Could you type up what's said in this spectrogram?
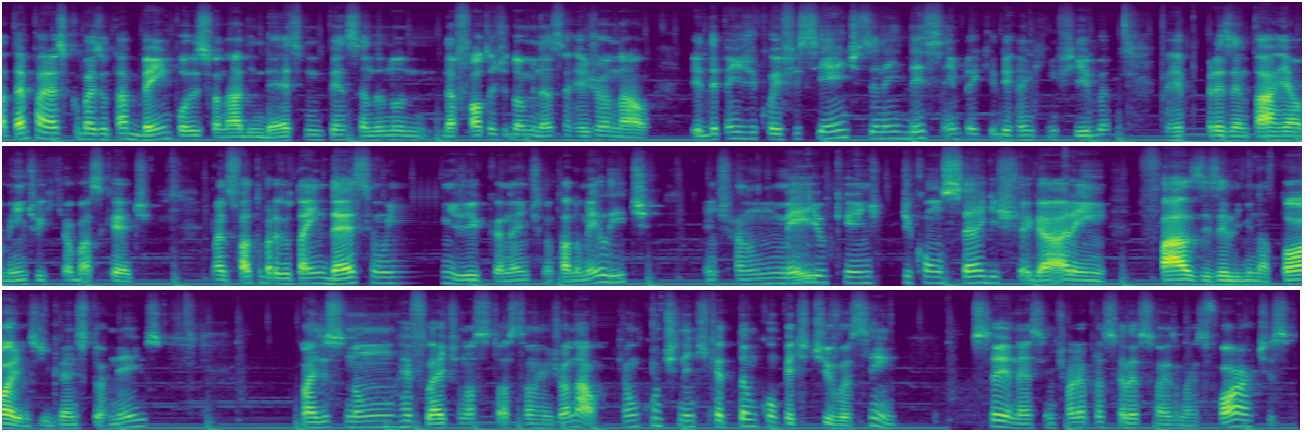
até parece que o Brasil está bem posicionado em décimo, pensando no, na falta de dominância regional. Ele depende de coeficientes e nem de sempre aquele ranking FIBA para representar realmente o que é o basquete. Mas o fato do Brasil estar tá em décimo indica, né? A gente não está numa elite, a gente está num meio que a gente consegue chegar em fases eliminatórias de grandes torneios, mas isso não reflete a nossa situação regional, que é um continente que é tão competitivo assim. Sei, né? Se a gente olha para seleções mais fortes,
